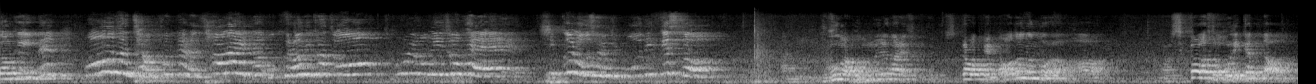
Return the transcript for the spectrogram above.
여기 있는 모든 작품들은 살아있다고 그러니까 좀 조용히 좀 해. 시끄러워서 여기 못 있겠어. 아니 누가 박물관에서 이렇게 시끄럽게 떠드는 거야. 아, 시끄러워서 못 있겠다.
